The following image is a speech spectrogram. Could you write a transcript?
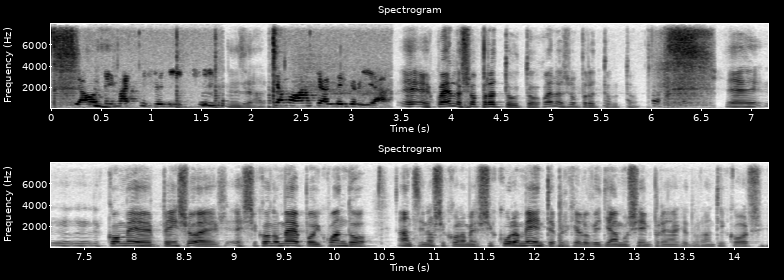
Siamo dei matti felici. Esatto. Abbiamo anche allegria. E, e quello soprattutto, quello soprattutto. Eh, mm, come penso, eh, secondo me poi quando, anzi non secondo me, sicuramente perché lo vediamo sempre anche durante i corsi,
